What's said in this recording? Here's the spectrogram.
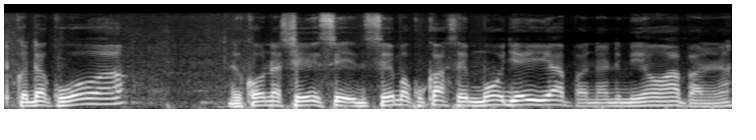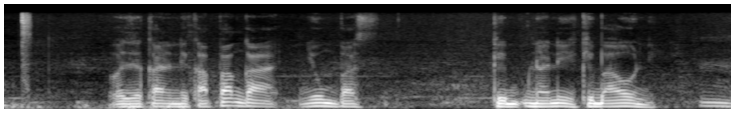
Tukaenda kuoa, nikaona se- se- sehemu ya kukaa sehemu moja hii hapa, na nimeoa hapa, na wezekana nikapanga nyumba ki, nani Kibaoni Mm.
